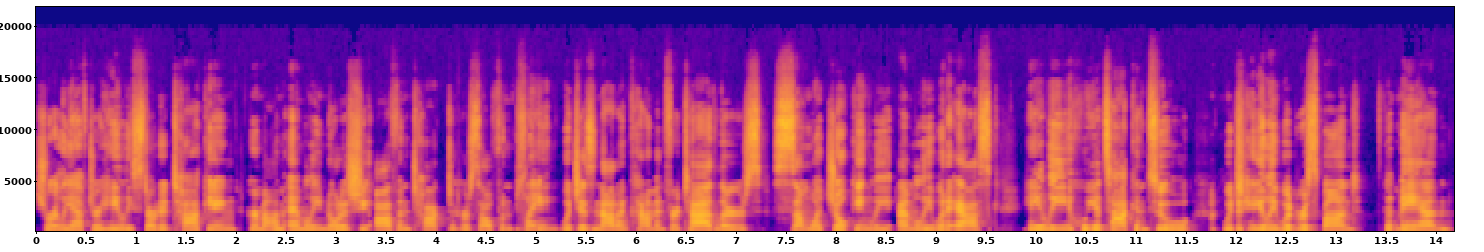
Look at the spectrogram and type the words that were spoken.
Shortly after Haley started talking, her mom Emily noticed she often talked to herself when playing, which is not uncommon for toddlers. Somewhat jokingly, Emily would ask, Haley, who you talking to? Which Haley would respond, the man.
